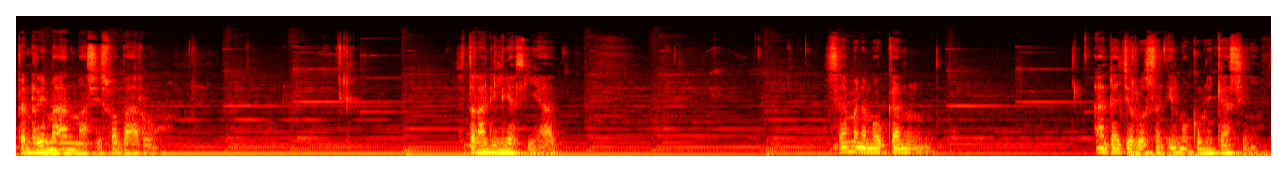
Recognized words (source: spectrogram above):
penerimaan mahasiswa baru. Setelah dilihat-lihat saya menemukan ada jurusan ilmu komunikasi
